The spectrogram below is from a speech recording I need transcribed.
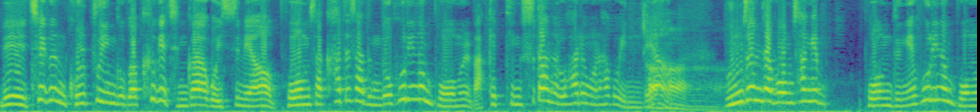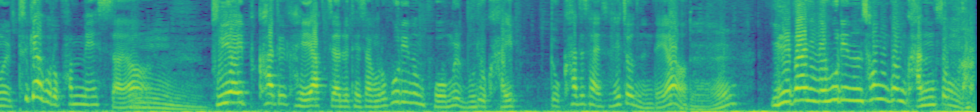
네, 최근 골프 인구가 크게 증가하고 있으며 보험사, 카드사 등도 홀인원 보험을 마케팅 수단으로 활용을 하고 있는데요. 아하. 운전자 보험, 상해 보험 등의 홀인원 보험을 특약으로 판매했어요. 음. VIP 카드 계약자를 대상으로 홀인원 보험을 무료 가입도 카드사에서 해줬는데요. 네. 일반인의 홀인원 성공 가능성 마-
